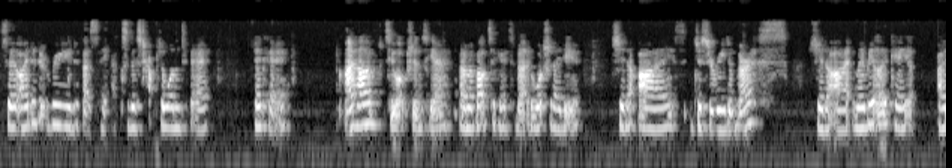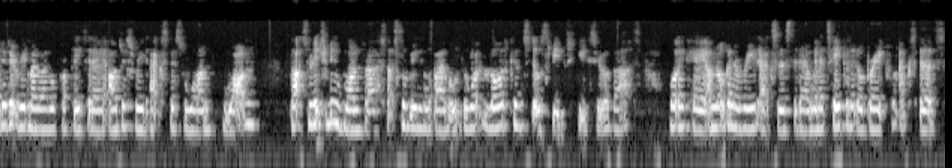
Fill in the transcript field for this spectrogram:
So I didn't read, let's say, Exodus chapter 1 today. Okay, I have two options here. I'm about to go to bed. What should I do? Should I just read a verse? Should I, maybe, okay, I didn't read my Bible properly today. I'll just read Exodus 1 1 that's literally one verse. That's still reading the Bible. The Lord can still speak to you through a verse. Well, okay, I'm not going to read Exodus today. I'm going to take a little break from Exodus.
